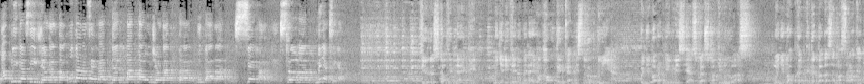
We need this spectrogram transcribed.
aplikasi Jakarta Utara Sehat dan Pantau Jakarta Utara Sehat. Selamat menyaksikan. Virus COVID-19 menjadi fenomena yang mengkhawatirkan di seluruh dunia. Penyebaran di Indonesia sudah semakin meluas, menyebabkan keterbatasan masyarakat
